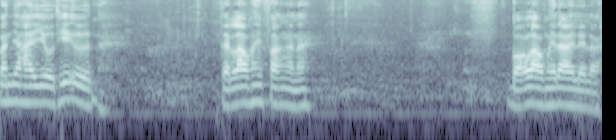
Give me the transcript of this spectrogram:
บรรยายอยู่ที่อื่น แต่เล่าให้ฟังอะนะ บอกเล่าไม่ได้เลยเหรอ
